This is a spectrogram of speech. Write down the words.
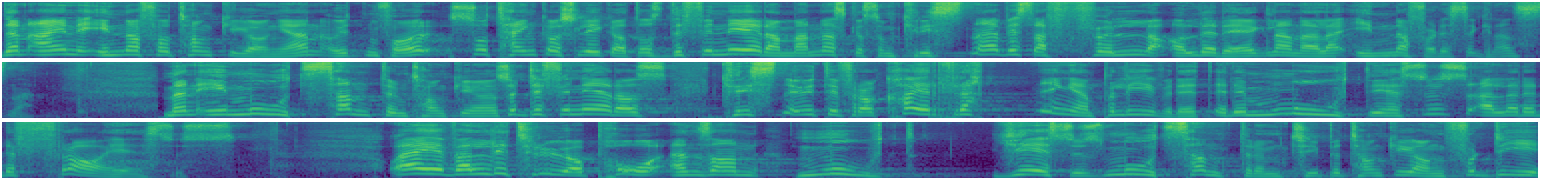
den ene innafor-tankegangen og utenfor så tenker vi slik at vi definerer mennesker som kristne hvis de følger alle reglene eller er innafor disse grensene. Men imot sentrum-tankegangen så definerer oss kristne ut ifra hva er retningen på livet ditt. Er det mot Jesus, eller er det fra Jesus? Og Jeg er veldig trua på en sånn mot Jesus mot sentrum-type tankegang. Fordi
